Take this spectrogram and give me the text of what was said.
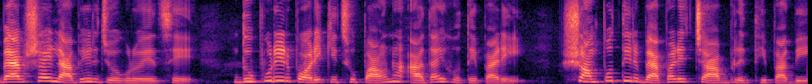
ব্যবসায় লাভের যোগ রয়েছে। দুপুরের পরে কিছু পাওনা আদায় হতে পারে। সম্পত্তির ব্যাপারে চাপ বৃদ্ধি পাবে।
